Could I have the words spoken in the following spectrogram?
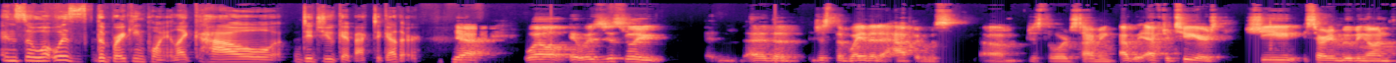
And so, what was the breaking point? Like, how did you get back together? Yeah, well, it was just really uh, the just the way that it happened was um, just the Lord's timing. Uh, after two years, she started moving on,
